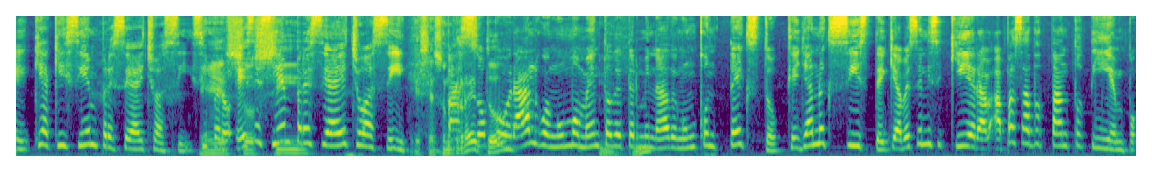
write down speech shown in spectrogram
Eh, que aquí siempre se ha hecho así. Sí, pero ese siempre se ha hecho así. Pasó por algo en un momento determinado, en un contexto que ya no existe, que a veces ni siquiera ha pasado tanto tiempo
